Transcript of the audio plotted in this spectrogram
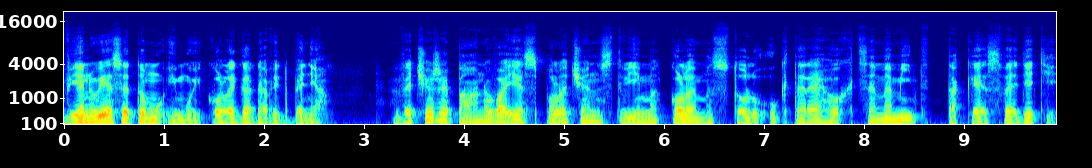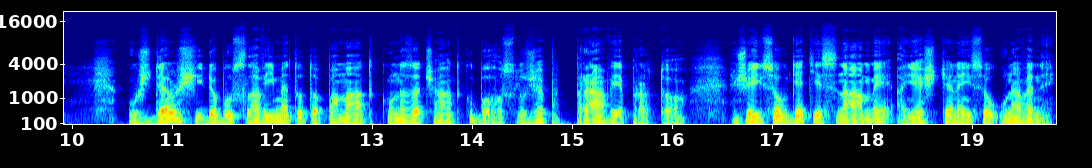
Věnuje se tomu i můj kolega David Beňa. Večeře pánova je společenstvím kolem stolu, u kterého chceme mít také své děti. Už delší dobu slavíme tuto památku na začátku bohoslužeb právě proto, že jsou děti s námi a ještě nejsou unaveny.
